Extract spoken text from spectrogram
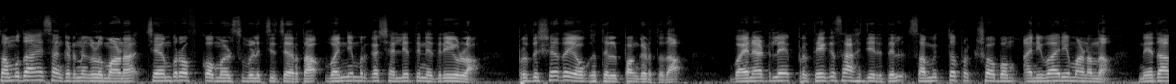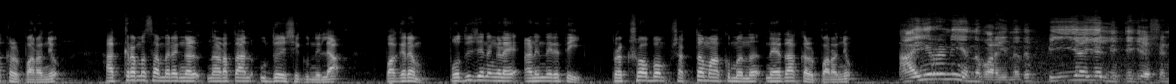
സമുദായ സംഘടനകളുമാണ് ചേംബർ ഓഫ് കൊമേഴ്സ് വിളിച്ചു ചേർത്ത വന്യമൃഗ ശല്യത്തിനെതിരെയുള്ള പ്രതിഷേധ യോഗത്തിൽ പങ്കെടുത്തത്. വയനാട്ടിലെ പ്രത്യേക സാഹചര്യത്തിൽ സംയുക്ത പ്രക്ഷോഭം അനിവാര്യമാണെന്ന് നേതാക്കൾ പറഞ്ഞു. അക്രമ സമരങ്ങൾ നടത്താൻ ഉദ്ദേശിക്കുന്നില്ല. പകരം പൊതുജനങ്ങളെ അണിനിരത്തി പ്രക്ഷോഭം ശക്തമാക്കുമെന്ന് നേതാക്കൾ പറഞ്ഞു. ഐറണി എന്ന് പറയുന്നത് പി ഐ എൽ ലിറ്റിഗേഷൻ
